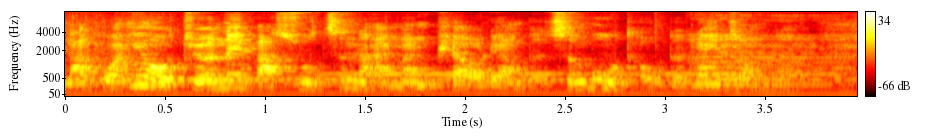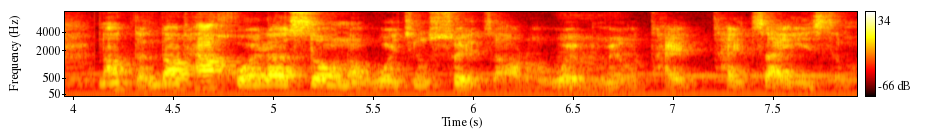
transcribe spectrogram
拿过来，因为我觉得那把梳真的还蛮漂亮的，是木头的那种的。嗯然后等到他回来的时候呢，我已经睡着了，我也没有太太在意什么。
